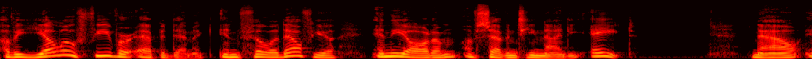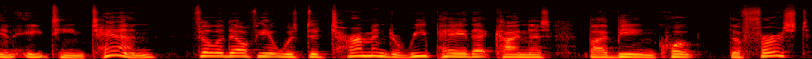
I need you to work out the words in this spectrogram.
of a yellow fever epidemic in Philadelphia in the autumn of 1798. Now, in 1810, Philadelphia was determined to repay that kindness by being, quote, the first,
